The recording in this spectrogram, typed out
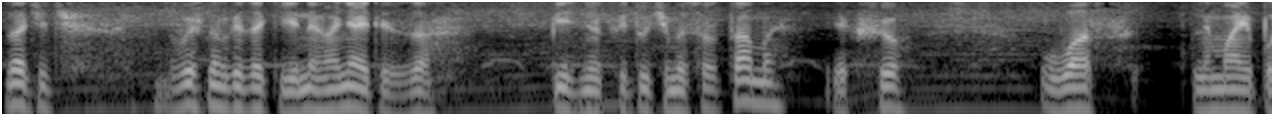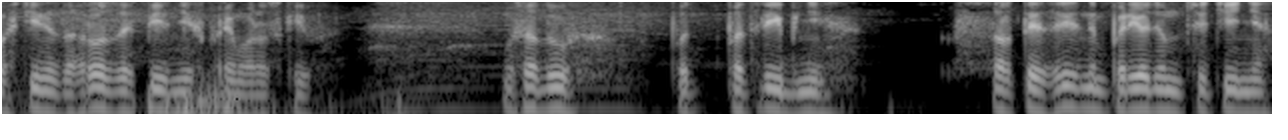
Значить, висновки такі, не ганяйтесь за пізньоквітучими сортами, якщо у вас немає постійної загрози пізніх приморозків. У саду потрібні сорти з різним періодом цвітіння,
